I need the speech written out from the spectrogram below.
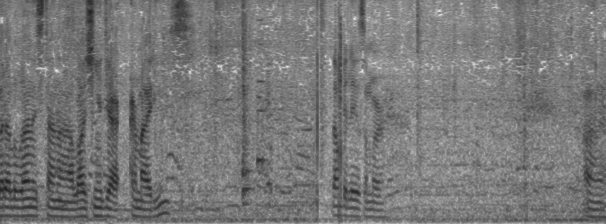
Agora a Luana está na lojinha de ar armarinhos. Dá um beleza, amor. Ah,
